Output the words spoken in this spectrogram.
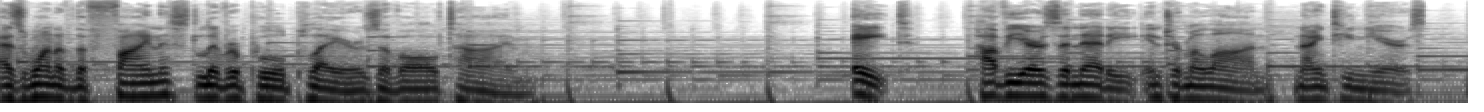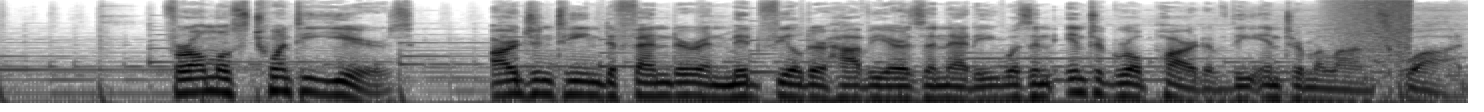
as one of the finest Liverpool players of all time. 8. Javier Zanetti, Inter Milan, 19 years. For almost 20 years, Argentine defender and midfielder Javier Zanetti was an integral part of the Inter Milan squad.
